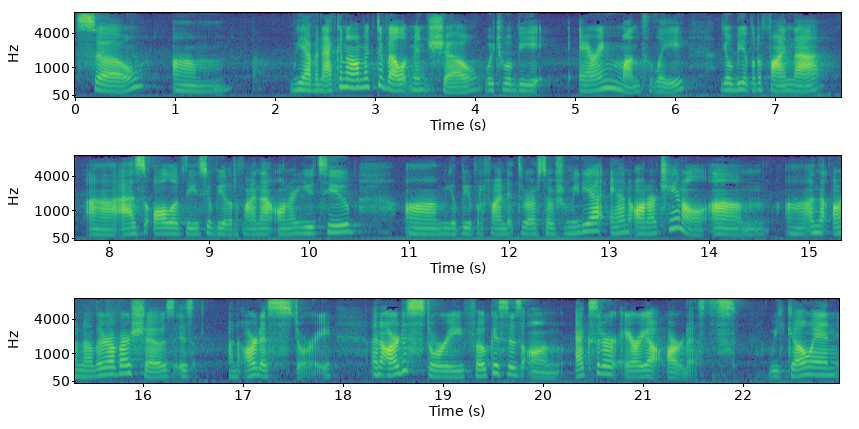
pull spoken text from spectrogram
So, um, we have an economic development show, which will be airing monthly. You'll be able to find that, uh, as all of these, you'll be able to find that on our YouTube. Um, you'll be able to find it through our social media and on our channel. Um, uh, another of our shows is an artist story. An artist story focuses on Exeter area artists. We go in,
